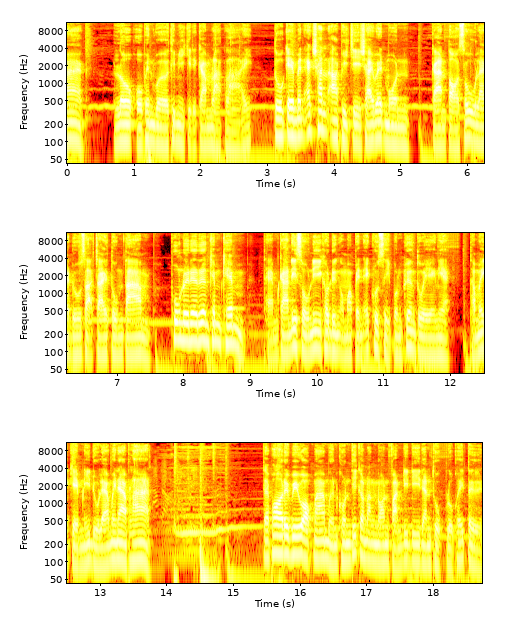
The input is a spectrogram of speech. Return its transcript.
มากๆ โลก Open World ที่มีกิจกรรมหลากหลาย ตัวเกมเป็นแอคชั่น RPG ใช้เวทมนต์ การต่อสู้แลดูสะใจตูมตามพุ่งด้วยในเรื่องเข้มๆ แถมการที่โซนี่เขาดึงออกมาเป็น e x c l u s i v e บนเครื่องตัวเองเนี่ยทำให้เกมนี้ดูแล้วไม่น่าพลาด แต่พอรีวิวออกมาเหมือนคนที่กำลังนอนฝันดีๆ ดันถูกปลุกให้ตื่น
